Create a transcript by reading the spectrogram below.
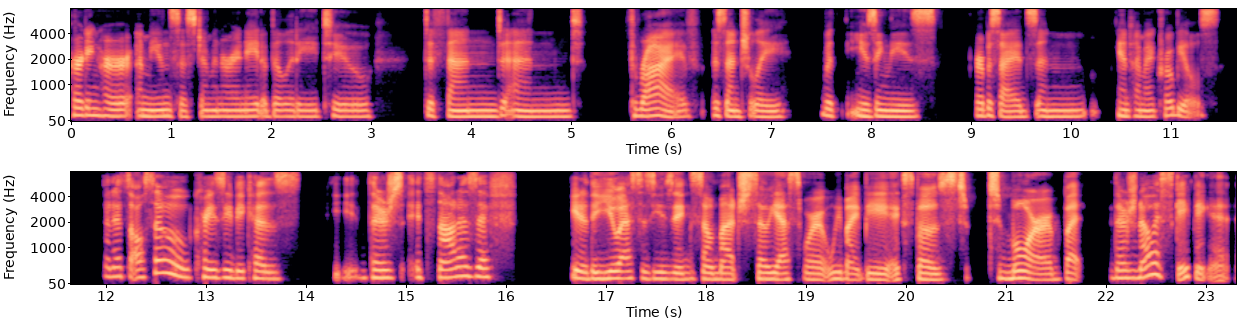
hurting her immune system and her innate ability to defend and thrive essentially with using these herbicides and antimicrobials. And it's also crazy because there's it's not as if you know the US is using so much so yes where we might be exposed to more but there's no escaping it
